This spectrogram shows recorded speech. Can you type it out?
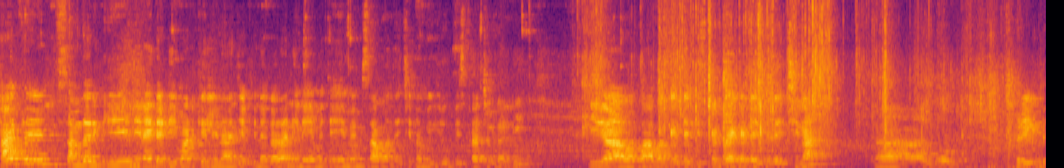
హాయ్ ఫ్రెండ్స్ అందరికీ నేనైతే డిమార్ట్కి వెళ్ళినా అని చెప్పిన కదా నేను ఏమైతే ఏమేమి సామాన్ తెచ్చినా మీకు చూపిస్తా చూడండి. ఇక పాపకి అయితే బిస్కెట్ ప్యాకెట్ అయితే తెచ్చిన. బ్రెడ్.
